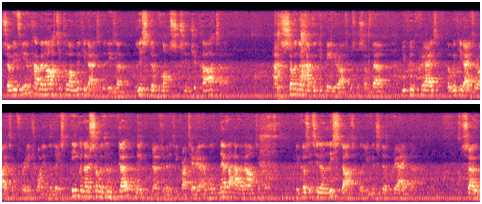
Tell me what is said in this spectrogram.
So if you have an article on Wikidata that is a list of mosques in Jakarta, and some of them have Wikipedia articles and some don't, you can create a Wikidata item for each one in the list, even though some of them don't meet notability criteria and will never have an article. Because it's in a list article, you can still create that. So,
